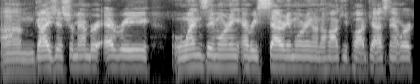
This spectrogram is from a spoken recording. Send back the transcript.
um, guys. Just remember every Wednesday morning, every Saturday morning on the Hockey Podcast Network.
